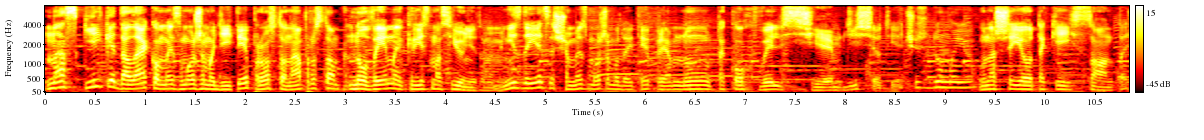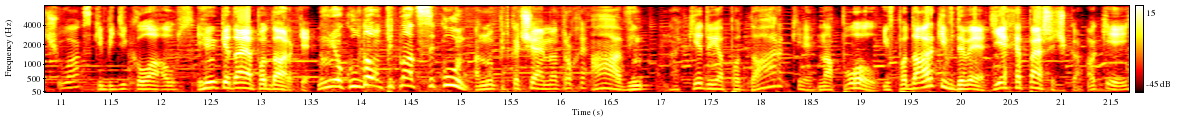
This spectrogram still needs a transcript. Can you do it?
наскільки далеко ми зможемо дійти просто-напросто новими крісмас юнітами. Мені здається, що ми зможемо дойти прям, ну, тако хвиль 70, я щось думаю. У нас ще є отакий Санта, чувак, Скібіді Клаус. І він кидає подарки. Ну у нього кулдаун 15 секунд. А ну підкачаємо його трохи. А, він накидує подарки на пол. І в подарків, диви, є хпшечка. Окей.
